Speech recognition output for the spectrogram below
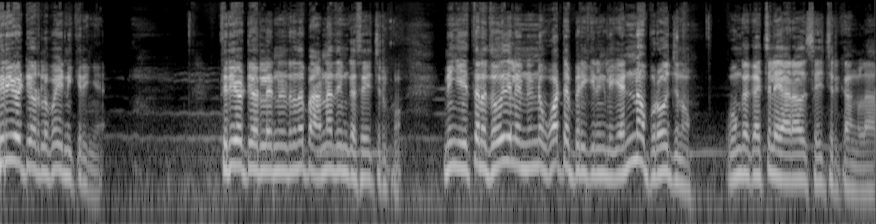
திருவெட்டியூரில் போய் நிற்கிறீங்க திருவெட்டியூரில் நின்றுருந்தப்ப அதிமுக ஜெயிச்சிருக்கோம். நீங்கள் இத்தனை தொகுதியில் நின்று ஓட்டை பிரிக்கிறீங்களே என்ன பிரயோஜனம் உங்கள் கட்சியில் யாராவது ஜெயிச்சிருக்காங்களா?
